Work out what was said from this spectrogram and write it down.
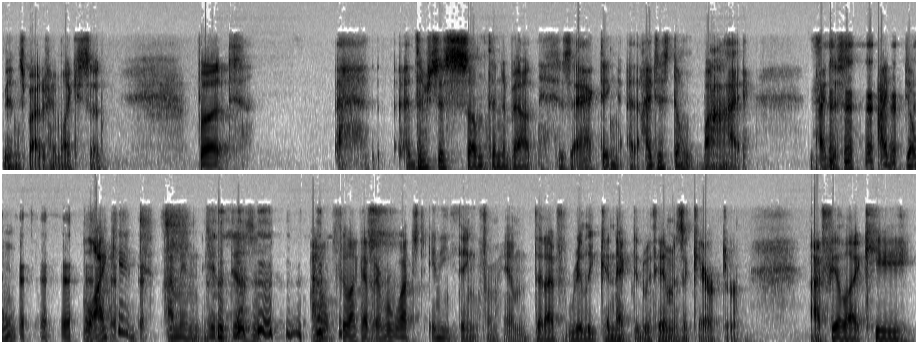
in spite of him, like you said. But there's just something about his acting I just don't buy. I just I don't like it. I mean, it doesn't. I don't feel like I've ever watched anything from him that I've really connected with him as a character. I feel like he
